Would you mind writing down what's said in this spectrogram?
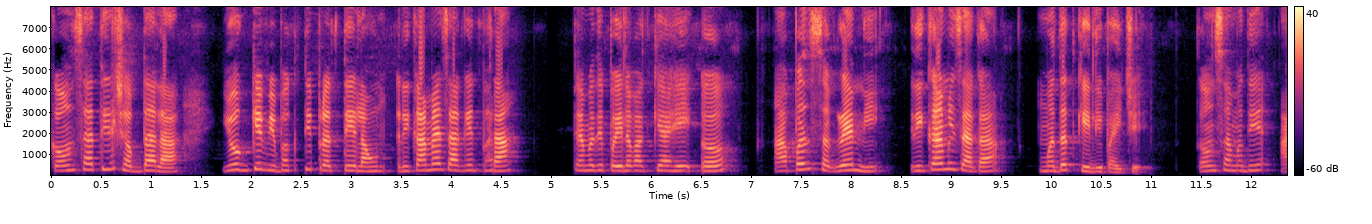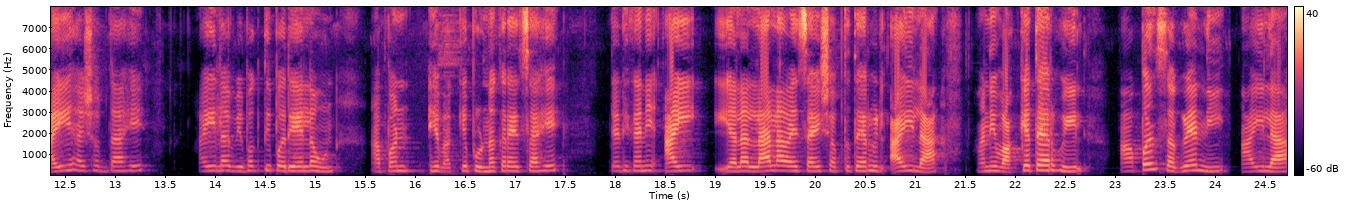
कंसातील शब्दाला योग्य विभक्ती प्रत्यय लावून रिकाम्या जागेत भरा. त्यामध्ये पहिलं वाक्य आहे अ आपण सगळ्यांनी रिकामी जागा मदत केली पाहिजे. कंसामध्ये आई हा शब्द आहे. आईला विभक्ती पर्याय लावून आपण हे वाक्य पूर्ण करायचं आहे. त्या ठिकाणी आई याला ला लावायचा आहे शब्द तयार होईल आईला आणि वाक्य तयार होईल. आपण सगळ्यांनी आईला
